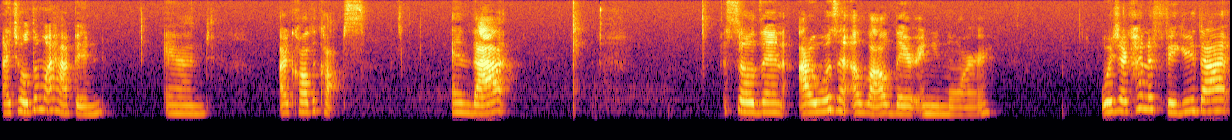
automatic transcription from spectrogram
I told them what happened, and I called the cops. And that, so then I wasn't allowed there anymore, which I kind of figured that.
